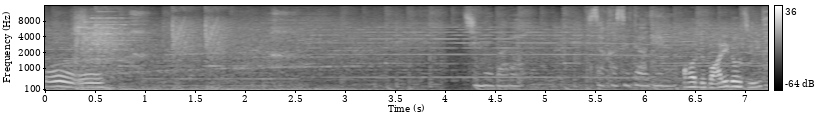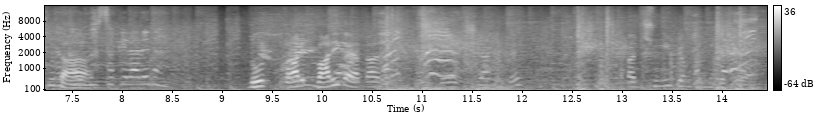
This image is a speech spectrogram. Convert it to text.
오, 오. 아, 근데 마리로즈 이쁘다. 너, 마리, 마리가 약간 내 취향인데? 약간 중2병 듣는 거 좋아.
